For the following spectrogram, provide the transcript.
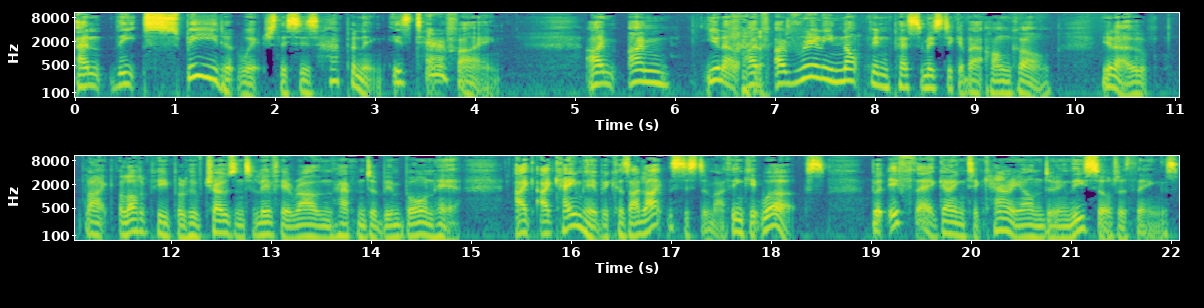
and the speed at which this is happening is terrifying. I'm I'm you know I've I've really not been pessimistic about Hong Kong. You know, like a lot of people who've chosen to live here rather than happen to have been born here. I, I came here because I like the system. I think it works. But if they're going to carry on doing these sort of things,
